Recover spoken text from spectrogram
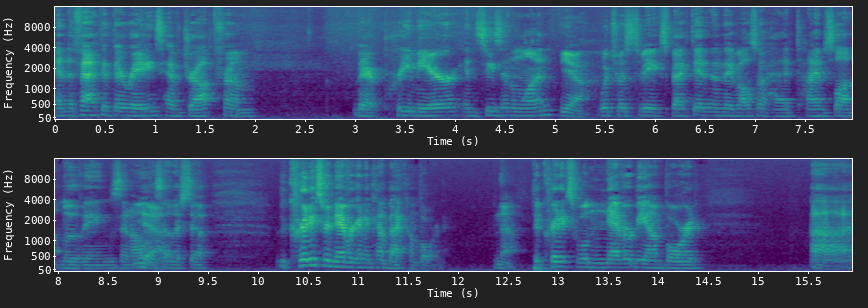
and the fact that their ratings have dropped from their premiere in season one, Yeah. which was to be expected, and they've also had time slot movings and all this other stuff. The critics are never going to come back on board. No. The critics will never be on board. Uh,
